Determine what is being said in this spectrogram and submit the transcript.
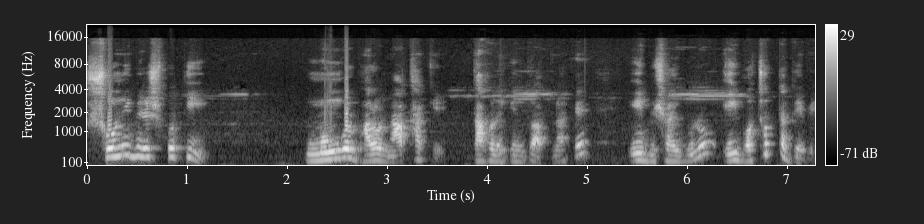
শনি বৃহস্পতি মঙ্গল ভালো না থাকে, তাহলে কিন্তু আপনাকে এই বিষয়গুলো এই বছরটা দেবে।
